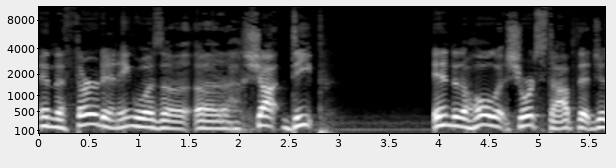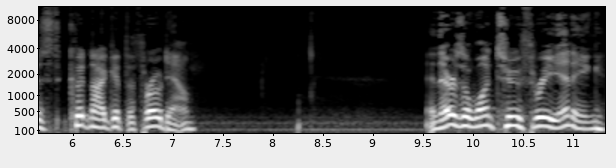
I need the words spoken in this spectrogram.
in the third inning was a, a shot deep into the hole at shortstop that just could not get the throw down. And there's a one, two, three inning.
